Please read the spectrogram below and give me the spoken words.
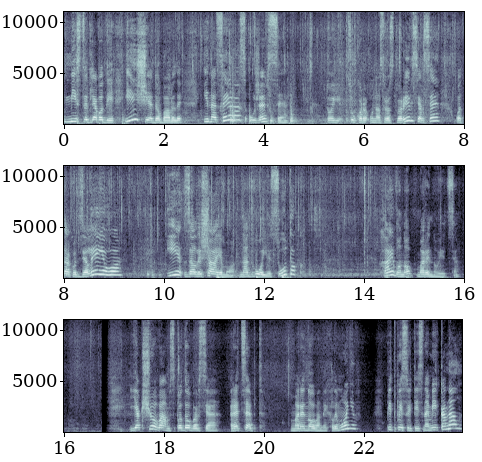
місце для води, і ще додали. І на цей раз уже все. Той цукор у нас розтворився, все. Отак от взяли його і залишаємо на двоє суток. Хай воно маринується. Якщо вам сподобався рецепт маринованих лимонів, підписуйтесь на мій канал,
